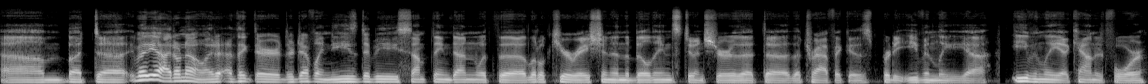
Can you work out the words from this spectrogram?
Um, but uh, but yeah, I don't know. I, I, think there there definitely needs to be something done with the little curation in the buildings to ensure that uh, the traffic is pretty evenly evenly accounted for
